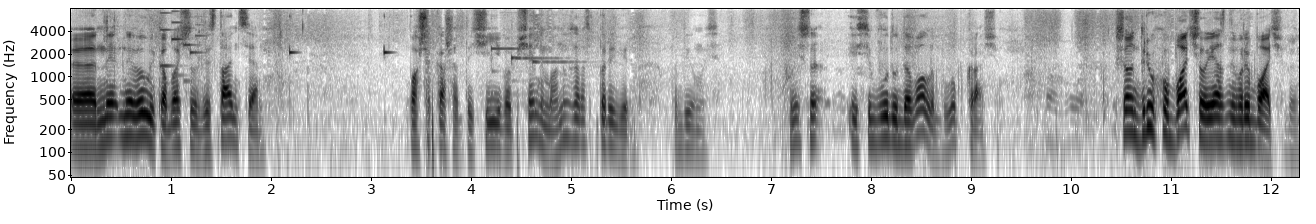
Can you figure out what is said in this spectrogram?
Е, не, невелика, бачили, дистанція. Паша каша течії взагалі нема. Ну зараз перевіримо. Подивимося. Звісно, якщо б воду давали, було б краще. Якщо Андрюху бачили, я з ним рибачив вже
